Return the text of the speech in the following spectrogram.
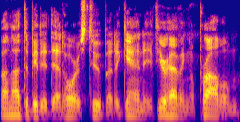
Well, not to beat a dead horse too, but again, if you're having a problem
